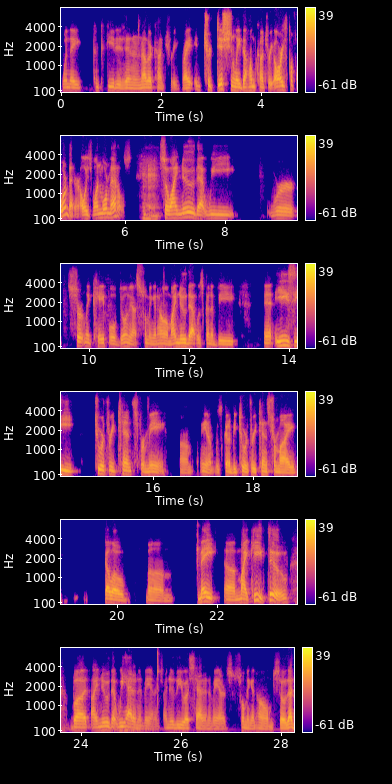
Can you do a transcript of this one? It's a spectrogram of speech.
when they competed in another country, right? And traditionally, the home country always performed better, always won more medals. Mm-hmm. So I knew that we were certainly capable of doing that swimming at home. I knew that was going to be an easy two or three tenths for me. Um, you know, it was going to be two or three tenths for my fellow um, mate uh, Mike Heath too, but I knew that we had an advantage. I knew the U.S. had an advantage swimming at home, so that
